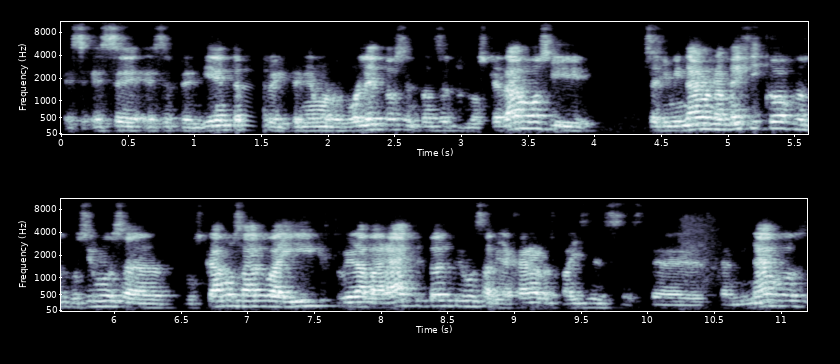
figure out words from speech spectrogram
ese, ese, ese pendiente, pero teníamos los boletos, entonces pues nos quedamos y se eliminaron a México, nos pusimos a, buscamos algo ahí que estuviera barato y todo, fuimos a viajar a los países este, escandinavos,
